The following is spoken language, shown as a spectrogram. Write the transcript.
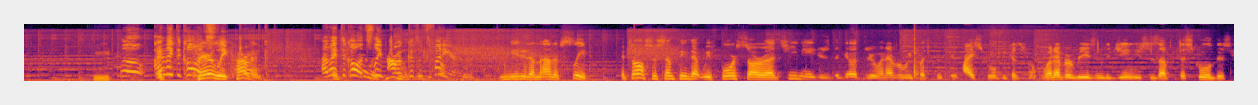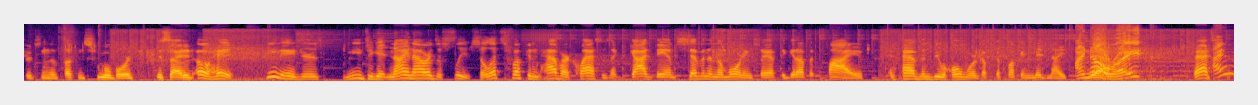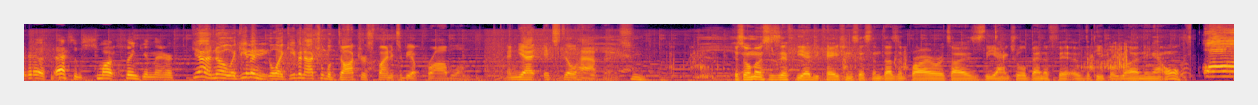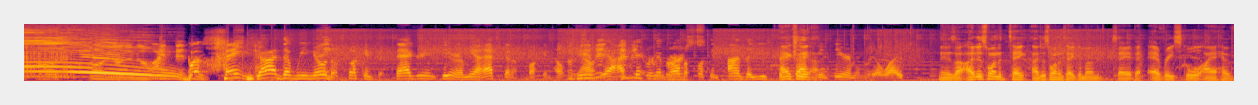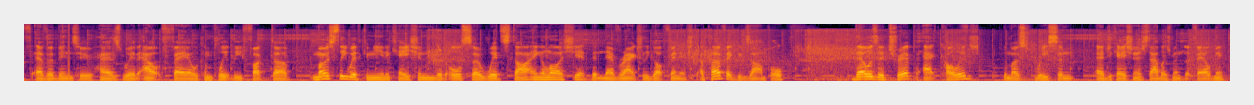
Well, I like to call it sleep common. drunk. I like to call it sleep drunk because it's funnier. Needed amount of sleep. It's also something that we force our uh, teenagers to go through whenever we put them through high school because for whatever reason the geniuses up at the school districts and the fucking school board decided, oh hey, teenagers need to get nine hours of sleep, so let's fucking have our classes at goddamn seven in the morning, so I have to get up at five and have them do homework up to fucking midnight. I know, Yeah, right? That's I- that's some smart thinking there. Yeah, no, like Okay. even like even actual doctors find it to be a problem, and yet it still happens. Hmm. It's almost as if the education system doesn't prioritize the actual benefit of the people learning at all. Oh! Oh, no, no, no, oh! But thank God that we know the fucking Pythagorean theorem. Yeah, that's gonna fucking help me out. I've yeah, I can't remember all the fucking times I used Actually, Pythagorean theorem in real life. Is I just want to take I just want to take a moment to say that every school I have ever been to has without fail completely fucked up. Mostly with communication, but also with starting a lot of shit that never actually got finished. A perfect example, there was a trip at college, the most recent education establishment that failed me,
